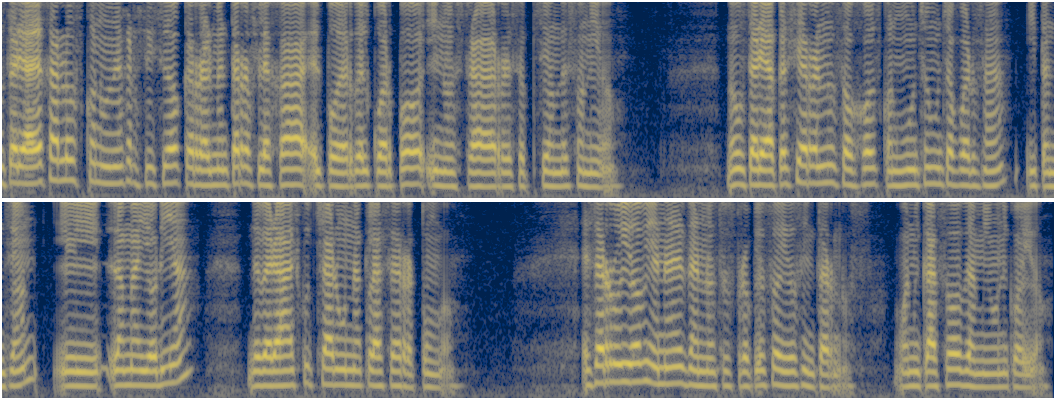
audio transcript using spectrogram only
Gustaría dejarlos con un ejercicio que realmente refleja el poder del cuerpo y nuestra recepción de sonido. Me gustaría que cierren los ojos con mucha, mucha fuerza y tensión y la mayoría deberá escuchar una clase de retumbo. Ese ruido viene desde nuestros propios oídos internos, o en mi caso de mi único oído.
